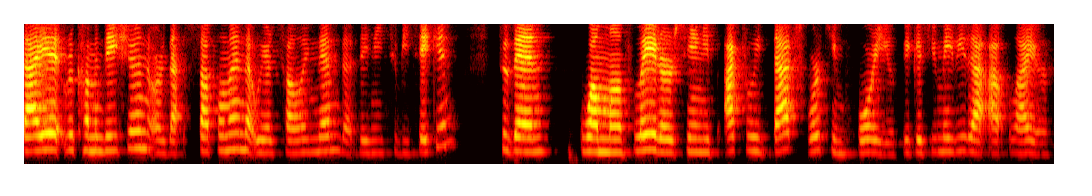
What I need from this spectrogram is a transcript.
diet recommendation or that supplement that we are telling them that they need to be taken to then one month later seeing if actually that's working for you because you may be that outlier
